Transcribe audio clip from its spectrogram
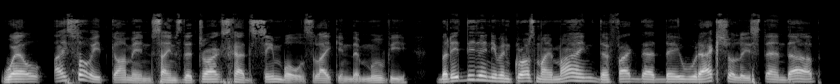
Well, I saw it coming since the trucks had symbols like in the movie, but it didn't even cross my mind the fact that they would actually stand up.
